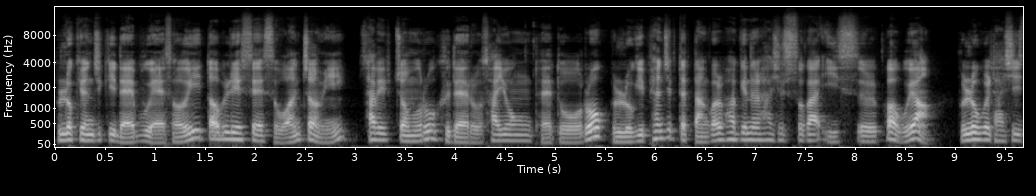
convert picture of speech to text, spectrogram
블록 편집기 내부에서의 WCS 원점이 삽입점으로 그대로 사용되도록 블록이 편집됐다는 걸 확인을 하실 수가 있을 거고요. 블록을 다시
